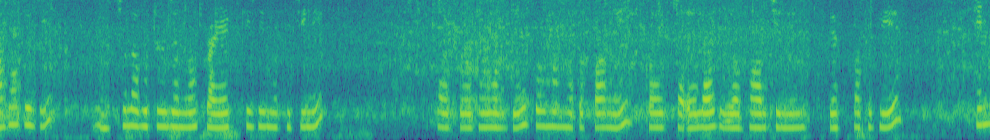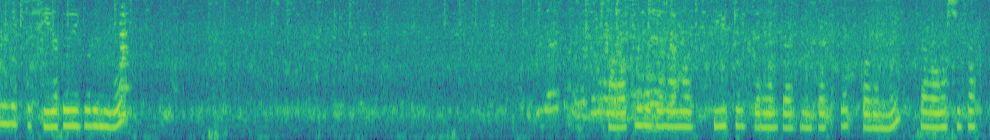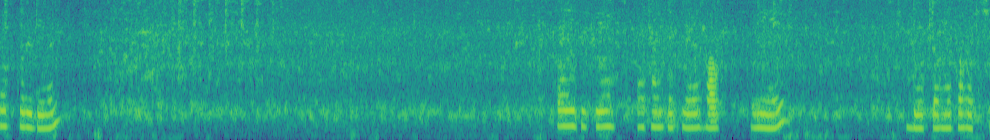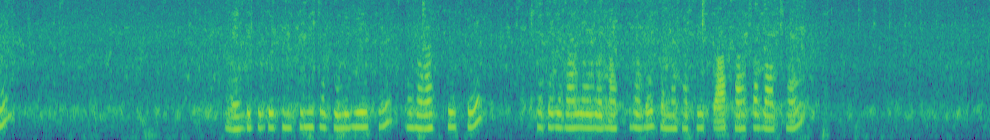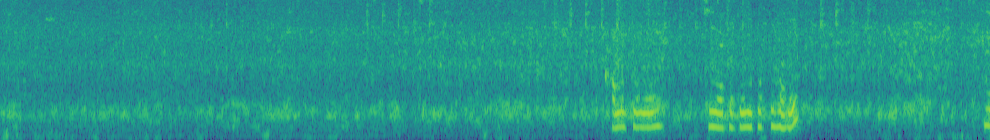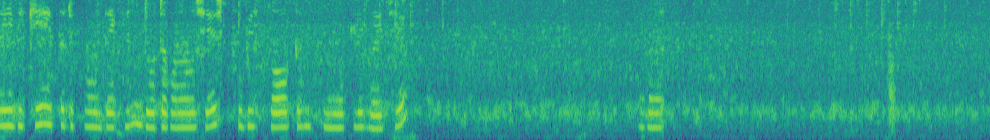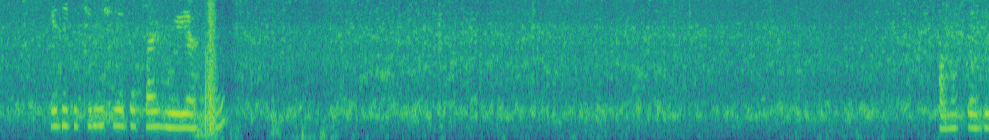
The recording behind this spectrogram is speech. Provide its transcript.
আধা কেজি ছোলা বুটের জন্য প্রায় এক কেজির মতো চিনি, তারপর ওটার মধ্যে পরিমাণ মতো পানি, কয়েকটা এলাচ দারচিনি তেজপাতা দিয়ে চিনির একটা শিরা তৈরি করে নেব। আর আপনারা যারা আমার ইউটিউব চ্যানেলটা এখন সাবস্ক্রাইব করেননি, তারা অবশ্যই সাবস্ক্রাইব করে দেবেন। চারিদিকে এখান থেকে হাফ নিয়ে দুধটা মোটা হচ্ছে। এদিকে দেখুন চিনিটা গলে গিয়েছে এবার আস্তে আস্তে এটাকে ভালোভাবে নাড়তে হবে যেন হাতে একটু আঠা ভাব হয়। ভালো করে শিরাটা তৈরি করতে হবে। এইদিকে এতটুকু দেখেন ডোটা বানানো শেষ। খুবই সফট এবং স্মুথলি হয়েছে। এবার এদিকে চিনি শিরাটা প্রায় হয়ে আসছে। আমার সাইডে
